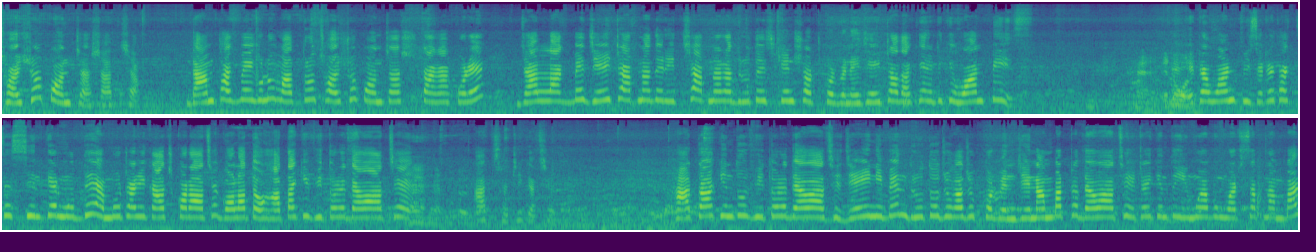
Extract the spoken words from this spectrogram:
ছয়শো পঞ্চাশ। আচ্ছা। দাম থাকবে এগুলো মাত্র ছয়শো পঞ্চাশ টাকা করে। যার লাগবে যেইটা আপনাদের ইচ্ছা আপনারা দ্রুত স্ক্রিনশট করবেন। এই যে এইটা দেখেন এটা কি ওয়ান পিস হ্যাঁ এটা হ্যাঁ, ওয়ান পিস এটা থাকছে সিল্কের মধ্যে এম্বোটারি কাজ করা আছে গলাতেও হাতা কি ভিতরে দেওয়া আছে? হ্যাঁ হ্যাঁ আচ্ছা ঠিক আছে। হাতা কিন্তু ভিতরে দেওয়া আছে, যেই নেবেন দ্রুত যোগাযোগ করবেন। যে নাম্বারটা দেওয়া আছে, এটাই কিন্তু ইমো এবং হোয়াটসঅ্যাপ নাম্বার।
